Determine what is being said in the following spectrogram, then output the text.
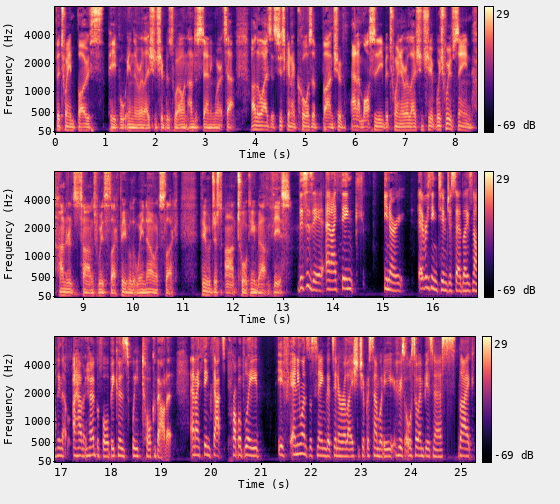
between both people in the relationship as well and understanding where it's at. Otherwise, it's just going to cause a bunch of animosity between a relationship, which we've seen hundreds of times with like people that we know. It's like people just aren't talking about this. This is it. And I think, you know, everything Tim just said, like, is nothing that I haven't heard before because we talk about it. And I think that's probably if anyone's listening that's in a relationship with somebody who's also in business, like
